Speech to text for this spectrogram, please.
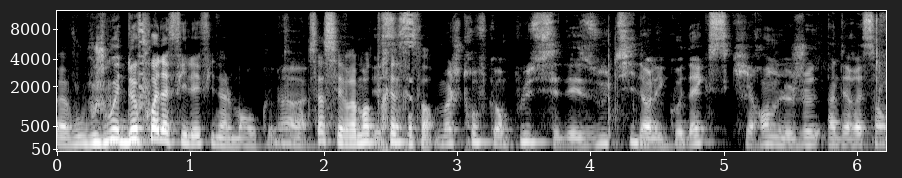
Euh, vous jouez deux fois d'affilée finalement au club. Ah ça c'est vraiment très très fort. Moi je trouve qu'en plus c'est des outils dans les codex qui rendent le jeu intéressant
